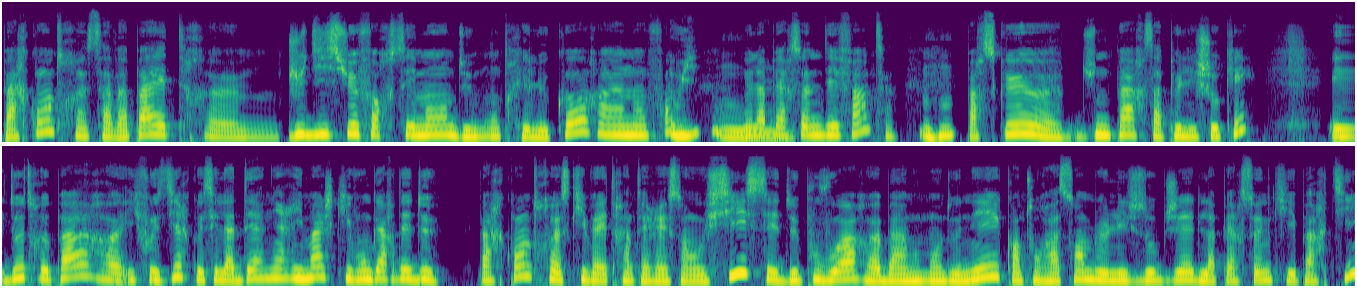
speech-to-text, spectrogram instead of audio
Par contre, ça va pas être euh, judicieux forcément de montrer le corps à un enfant Oui. de la personne défunte Mhm. parce que euh, d'une part ça peut les choquer et d'autre part il faut se dire que c'est la dernière image qu'ils vont garder d'eux. Par contre, ce qui va être intéressant aussi, c'est de pouvoir, ben, à un moment donné, quand on rassemble les objets de la personne qui est partie,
